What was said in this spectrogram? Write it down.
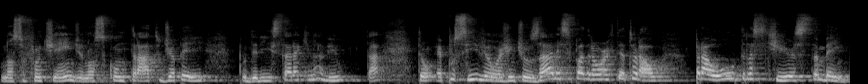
o nosso front-end, o nosso contrato de API poderia estar aqui na view. Tá? Então é possível a gente usar esse padrão arquitetural para outras tiers também.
